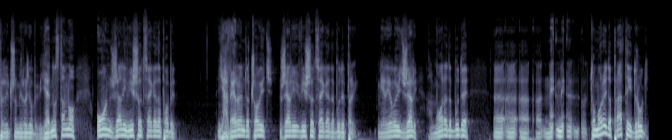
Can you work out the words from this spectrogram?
prilično miroljubiv. Jednostavno, on želi više od svega da pobedi. Ja verujem da Čović želi više od svega da bude prvi. Mililović želi, ali mora da bude uh, uh, uh, ne, ne, to moraju da prate i drugi.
